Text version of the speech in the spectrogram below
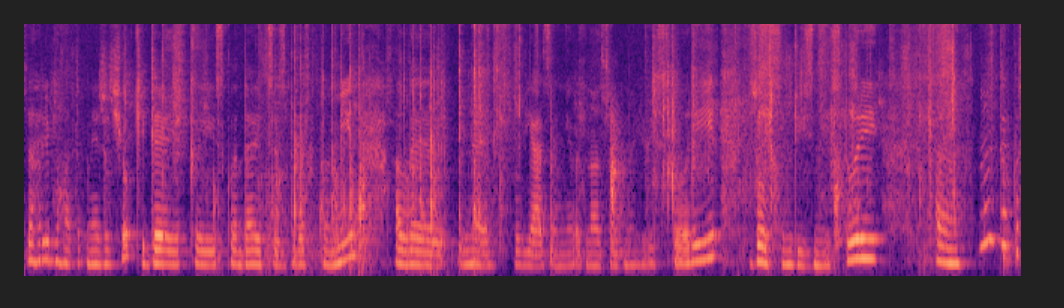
Взагалі багато книжечок іде, які складаються з двох томів, але не пов'язані одна з одною історії. Зовсім різні історії. Е, Ну, також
